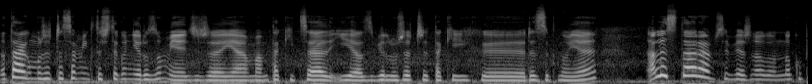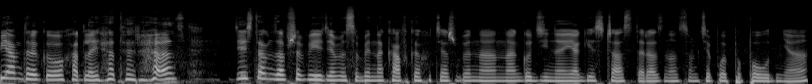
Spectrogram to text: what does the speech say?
no tak, może czasami ktoś tego nie rozumieć, że ja mam taki cel i ja z wielu rzeczy takich e, rezygnuję, ale staram się, wiesz, no, no kupiłam tego Harley'a teraz, gdzieś tam zawsze wyjedziemy sobie na kawkę, chociażby na, na godzinę, jak jest czas teraz, no są ciepłe popołudnia.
